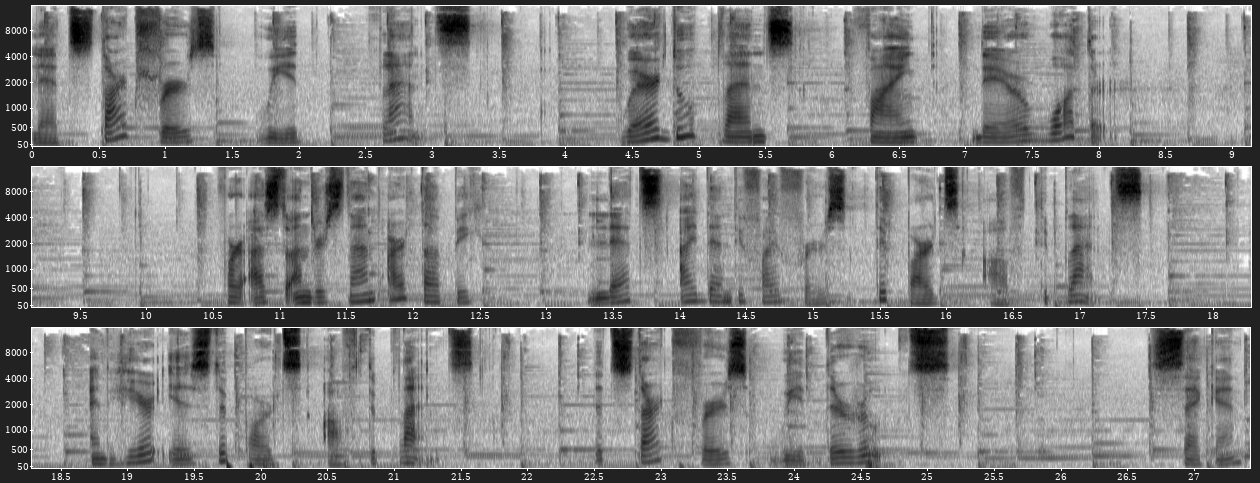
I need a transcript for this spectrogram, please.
Let's start first with plants. Where do plants find their water? For us to understand our topic, let's identify first the parts of the plants. And here is the parts of the plants. Let's start first with the roots. Second,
